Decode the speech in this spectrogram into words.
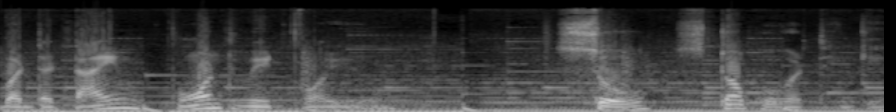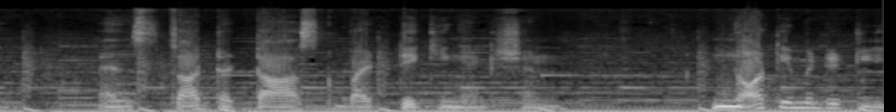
but the time won't wait for you. So, stop overthinking and start the task by taking action. Not immediately,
